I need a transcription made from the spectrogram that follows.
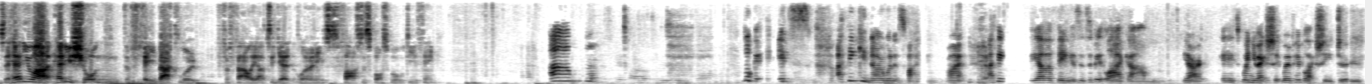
So how do you uh, how do you shorten the feedback loop for failure to get learnings as fast as possible? Do you think? Um, look, it's. I think you know when it's failing, right? Yeah. I think the other thing is it's a bit like, um, you know, it's when you actually when people actually do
